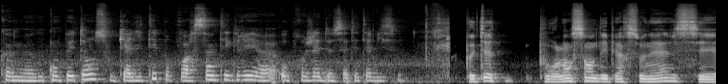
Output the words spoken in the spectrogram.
comme compétence ou qualité pour pouvoir s'intégrer au projet de cet établissement? Peut-être pour l'ensemble des personnels, c'est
